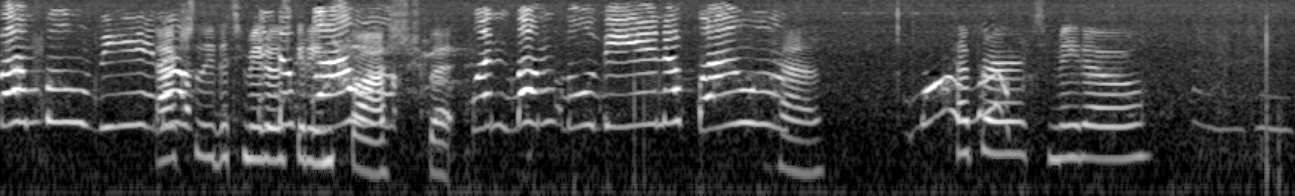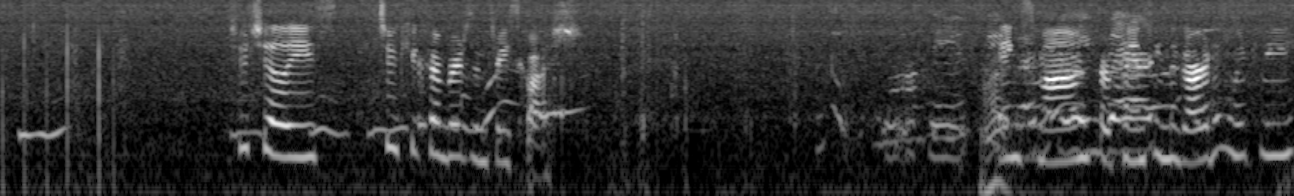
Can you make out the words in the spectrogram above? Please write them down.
bumble. Actually, the tomato's It's a getting squashed, but One bumblebee in a flower. have pepper, tomato, two chilies, two cucumbers, and three squash. Thanks, Mom, for planting the garden with me.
